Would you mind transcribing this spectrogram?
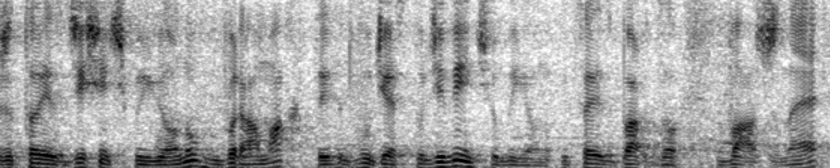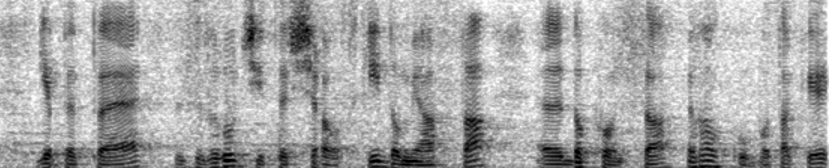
że to jest 10 milionów w ramach tych 29 milionów. I co jest bardzo ważne, GPP zwróci te środki do miasta do końca roku, bo takie,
